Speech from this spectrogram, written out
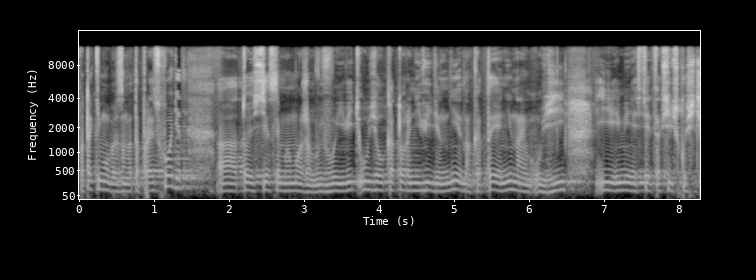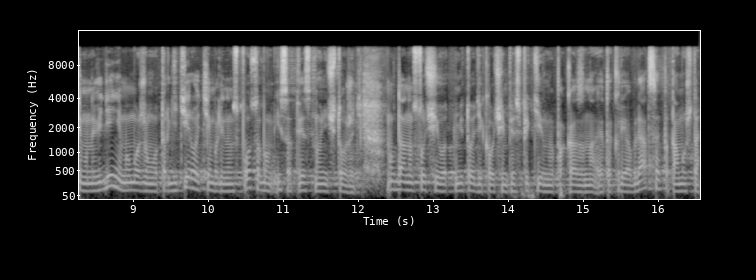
Вот таким образом это происходит. А, то есть, если мы можем выявить узел, который не виден ни на КТ, ни на УЗИ, и имея стереотоксическую систему наведения, мы можем его таргетировать тем или иным способом и, соответственно, уничтожить. Но в данном случае вот методика очень перспективно показана, это криоабляция, потому что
